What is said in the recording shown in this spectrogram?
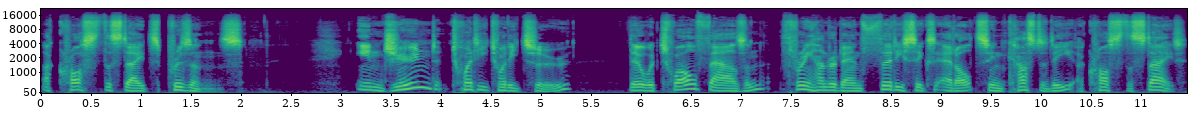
across the state's prisons. In June 2022, there were 12,336 adults in custody across the state.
